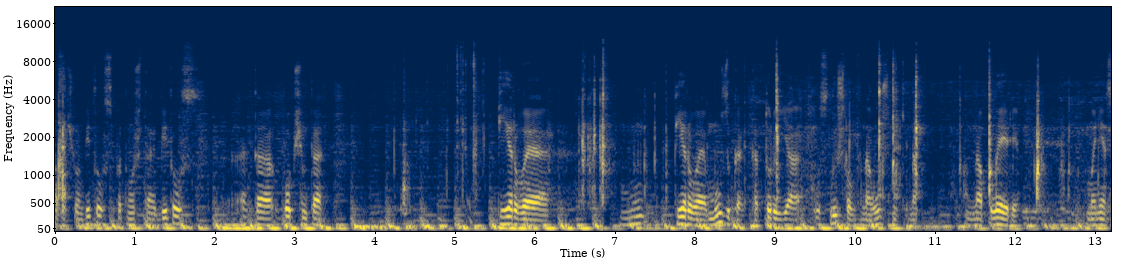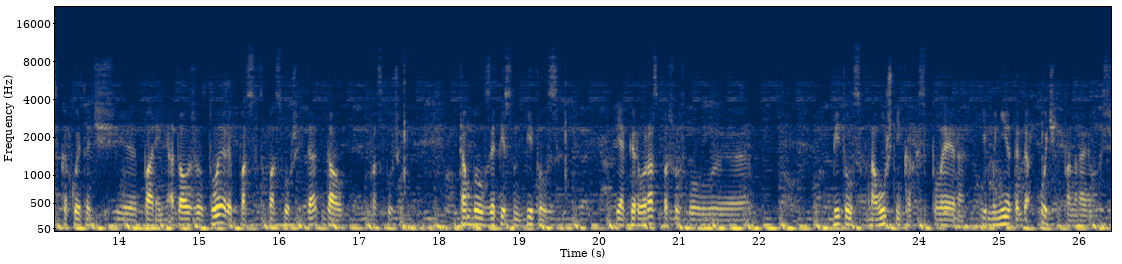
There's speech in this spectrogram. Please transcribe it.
А почему Beatles? Потому что Beatles это, в общем-то, первая, первая музыка, которую я услышал в наушнике на, на плеере. Мне какой-то парень одолжил плееры послушать, да, дал послушать. Там был записан Битлз. Я первый раз послушал Битлз в наушниках с плеера. И мне тогда очень понравилось.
